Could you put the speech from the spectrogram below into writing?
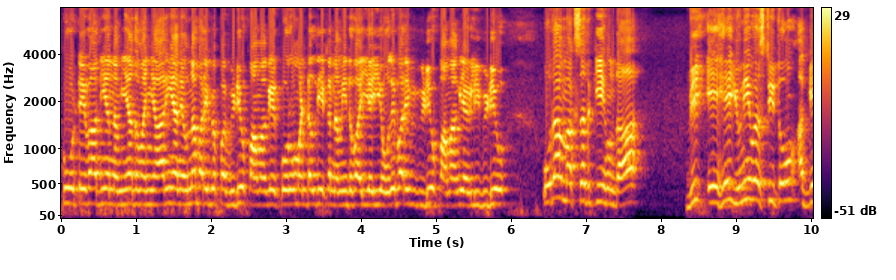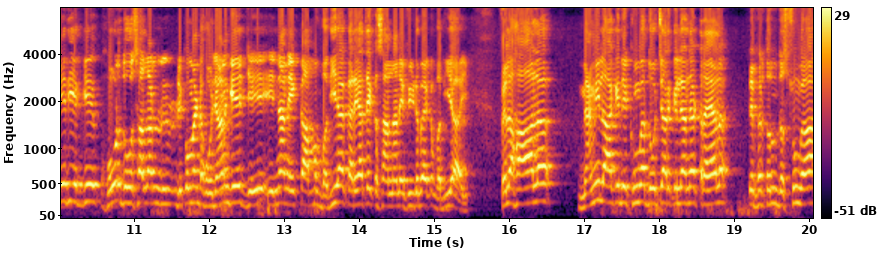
ਕੋਟੇਵਾ ਦੀਆਂ ਨਵੀਆਂ ਦਵਾਈਆਂ ਆ ਰਹੀਆਂ ਨੇ, ਉਹਨਾਂ ਬਾਰੇ ਵੀ ਆਪਾਂ ਵੀਡੀਓ ਪਾਵਾਂਗੇ, ਕੋਰੋਮੰਡਲ ਦੀ ਇੱਕ ਨਵੀਂ ਦਵਾਈ ਆਈ ਹੈ, ਉਹਦੇ ਬਾਰੇ ਵੀ ਵੀਡੀਓ ਪਾਵਾਂਗੇ ਅਗਲੀ ਵੀਡੀਓ ਉਹਦਾ ਮਕਸਦ ਕੀ ਹੁੰਦਾ ਵੀ ਇਹ ਯੂਨੀਵਰਸਿਟੀ ਤੋਂ ਅੱਗੇ ਦੀ ਅੱਗੇ ਹੋਰ 2 ਸਾਲਾਂ ਨੂੰ ਰਿਕਮੈਂਡ ਹੋ ਜਾਣਗੇ, ਜੇ ਇਹਨਾਂ ਨੇ ਕੰਮ ਵਧੀਆ ਕਰਿਆ ਤੇ ਕਿਸਾਨਾਂ ਨੇ ਫੀਡਬੈਕ ਵਧੀਆ ਆਈ। ਫਿਲਹਾਲ ਮੈਂ ਵੀ ਲਾ ਕੇ ਦੇਖੂੰਗਾ 2-4 ਕਿੱਲਿਆਂ ਦਾ ਟ੍ਰਾਇਲ ਤੇ ਫਿਰ ਤੁਹਾਨੂੰ ਦੱਸੂਗਾ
